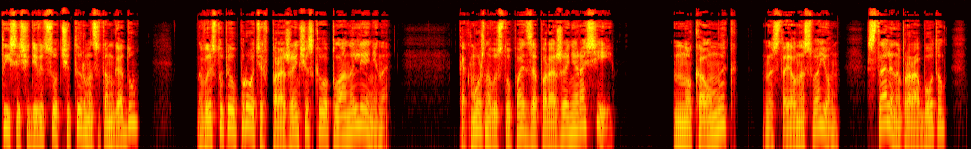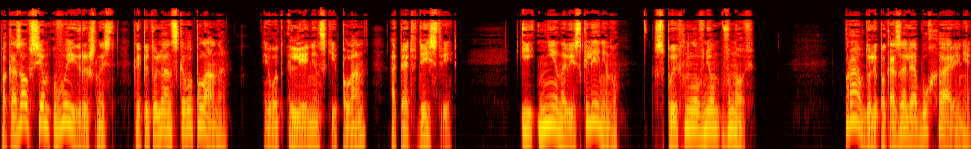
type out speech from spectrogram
1914 году выступил против пораженческого плана Ленина. Как можно выступать за поражение России? Но Калмык настоял на своем. Сталина проработал, показал всем выигрышность капитулянского плана. И вот ленинский план опять в действии. И ненависть к Ленину вспыхнула в нем вновь. Правду ли показали о Бухарине?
